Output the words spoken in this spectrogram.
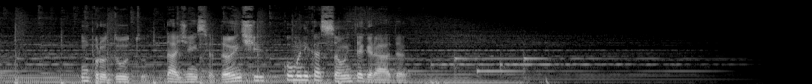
um produto da agência Dante Comunicação Integrada.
